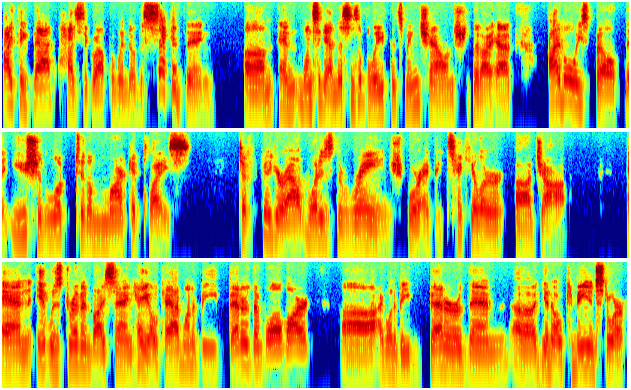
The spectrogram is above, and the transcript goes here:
I think that has to go out the window. The second thing, um, and once again, this is a belief that's being challenged that I had. I've always felt that you should look to the marketplace to figure out what is the range for a particular uh, job. And it was driven by saying, hey, okay, I want to be better than Walmart. Uh, I want to be better than, uh, you know, convenience store.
